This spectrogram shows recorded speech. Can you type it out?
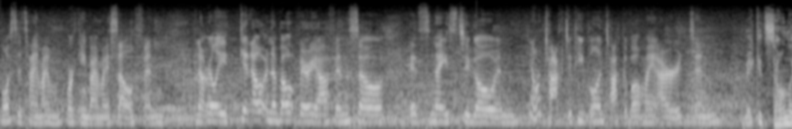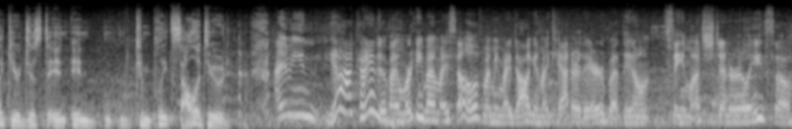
most of the time I'm working by myself and I don't really get out and about very often. So it's nice to go and you know talk to people and talk about my art and make it sound like you're just in, in complete solitude. I mean, yeah, kind of. I'm working by myself. I mean, my dog and my cat are there, but they don't say much generally. So.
